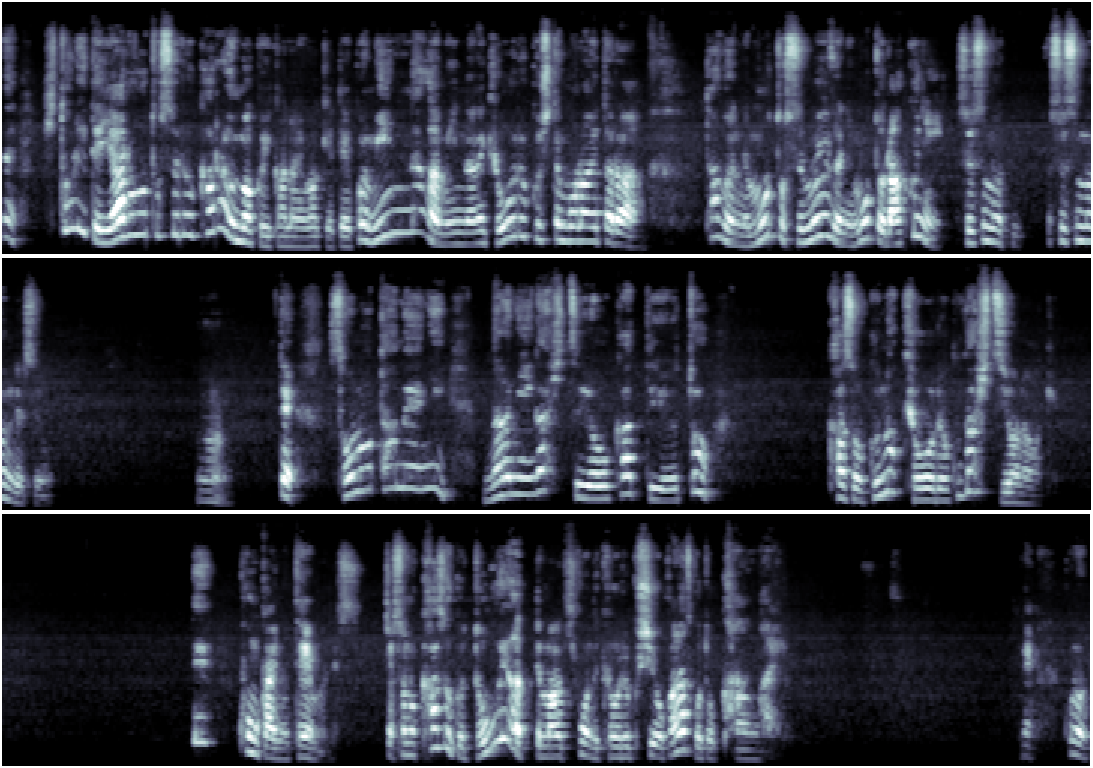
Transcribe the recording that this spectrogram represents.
ね。一人でやろうとするからうまくいかないわけで、これみんながみんなね、協力してもらえたら、多分ね、もっとスムーズにもっと楽に進む、進むんですよ。うん。で、そのために何が必要かっていうと、家族の協力が必要なわけ。で、今回のテーマです。じゃあその家族どうやって巻き込んで協力しようかなってことを考える。ね、この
